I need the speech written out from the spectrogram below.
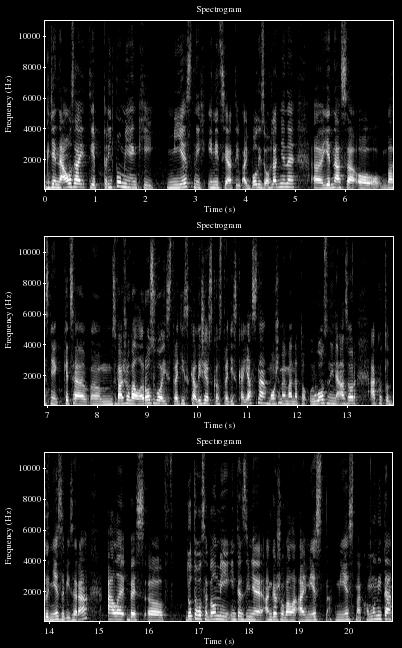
kde naozaj tie pripomienky miestnych iniciatív aj boli zohľadnené. Uh, jedná sa o, vlastne, keď sa zvažoval rozvoj strediska, lyžiarského strediska Jasná, môžeme mať na to rôzny názor, ako to dnes vyzerá, ale bez, uh, do toho sa veľmi intenzívne angažovala aj miestna, miestna komunita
